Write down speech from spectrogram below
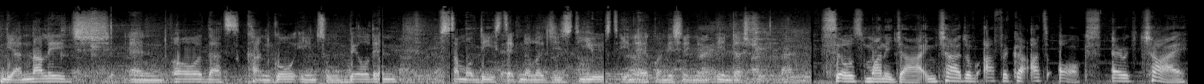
their knowledge and all that can go into building some of these technologies used in air conditioning industry. Sales manager in charge of Africa at AUX, Eric Chai,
